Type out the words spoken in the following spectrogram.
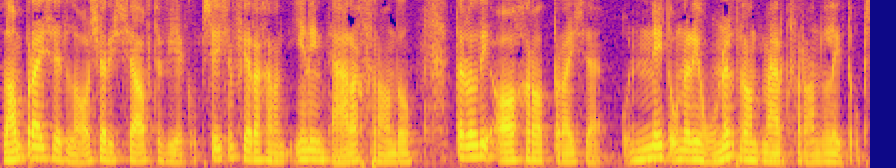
Lampryse het laas jaar dieselfde week op R46.31 verhandel terwyl die A-graad pryse net onder die R100 merk verhandel het op R97.98.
